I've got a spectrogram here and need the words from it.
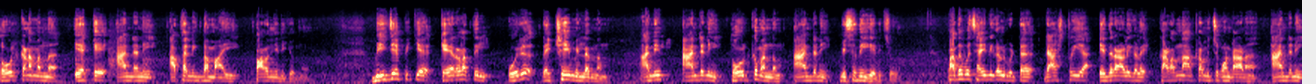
തോൽക്കണമെന്ന് എ കെ ആന്റണി അസന്നിഗ്ധമായി പറഞ്ഞിരിക്കുന്നു. ബി ജെ പിക്ക് കേരളത്തിൽ ഒരു രക്ഷയുമില്ലെന്നും അനിൽ ആന്റണി തോൽക്കുമെന്നും ആന്റണി വിശദീകരിച്ചു. പതിവ് ശൈലികൾ വിട്ട് രാഷ്ട്രീയ എതിരാളികളെ കടന്നാക്രമിച്ചുകൊണ്ടാണ് ആന്റണി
